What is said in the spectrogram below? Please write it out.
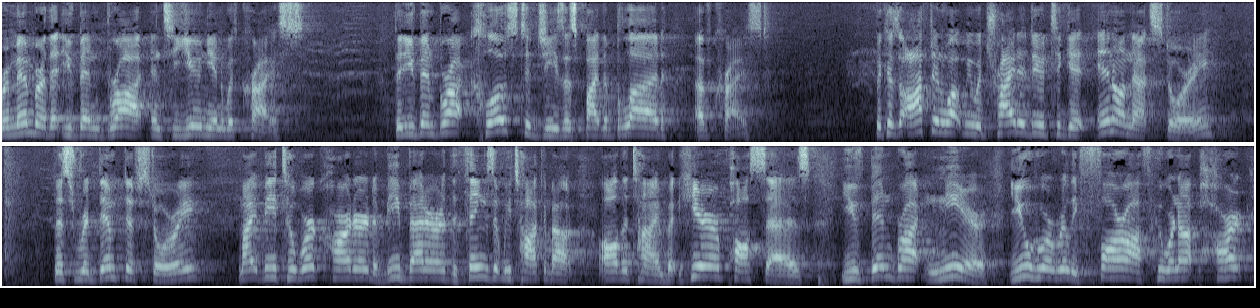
Remember that you've been brought into union with Christ, that you've been brought close to Jesus by the blood of Christ. Because often, what we would try to do to get in on that story, this redemptive story, might be to work harder, to be better, the things that we talk about all the time. But here Paul says, You've been brought near. You who are really far off, who were not part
